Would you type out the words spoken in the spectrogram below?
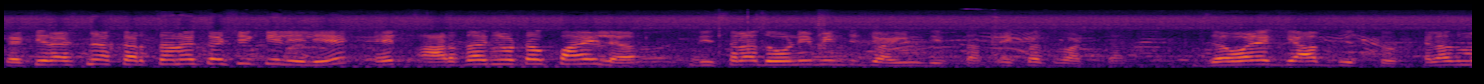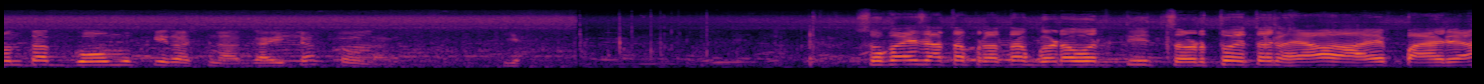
त्याची रचना करताना कशी केलेली आहे? एक अर्धा किलोमीटर पाहिलं दिसला दोन्ही भिंती जॉईंट दिसतात एकच वाटतात. जवळ एक गॅप दिसतो. त्यालाच म्हणतात गोमुखी रचना. गाईच्या तोंडात सो काहीच आता प्रतापगडावरती चढतोय तर ह्या आहे पायऱ्या.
